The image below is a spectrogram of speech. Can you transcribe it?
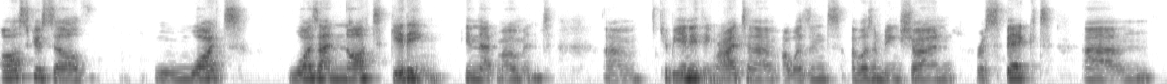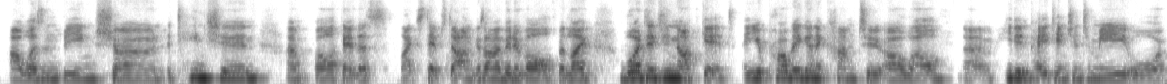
ask yourself, what was I not getting in that moment? Um, could be anything, right? Um, I wasn't I wasn't being shown respect. Um, I wasn't being shown attention. Um, well, okay, that's like steps down because I'm a bit evolved, but like, what did you not get? And you're probably going to come to, oh, well, um, he didn't pay attention to me, or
